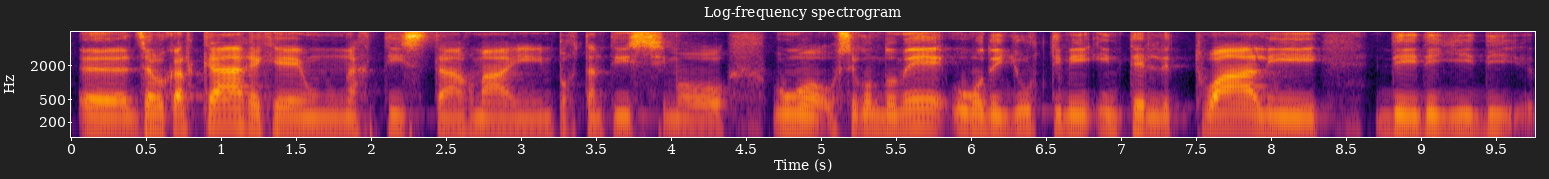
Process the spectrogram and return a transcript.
eh, Zero Calcare che è un artista ormai importantissimo uno, secondo me uno degli ultimi intellettuali di, di, di,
